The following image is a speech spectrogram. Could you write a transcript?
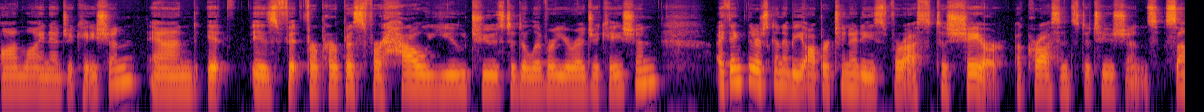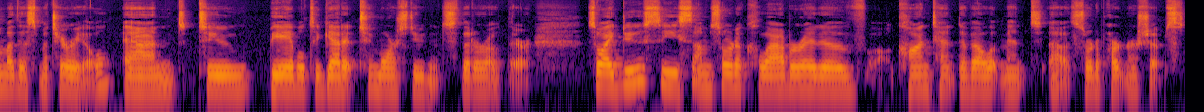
online education and it is fit for purpose for how you choose to deliver your education, I think there's going to be opportunities for us to share across institutions some of this material and to be able to get it to more students that are out there. So I do see some sort of collaborative content development uh, sort of partnerships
